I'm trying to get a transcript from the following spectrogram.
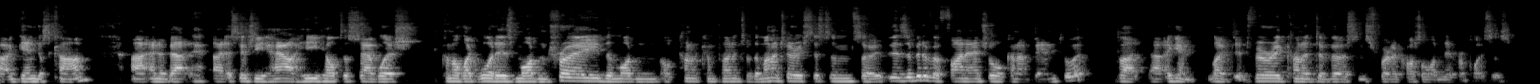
uh, Genghis Khan uh, and about uh, essentially how he helped establish kind of like what is modern trade, the modern or kind of components of the monetary system. So there's a bit of a financial kind of bend to it. But uh, again, like it's very kind of diverse and spread across a lot of different places.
